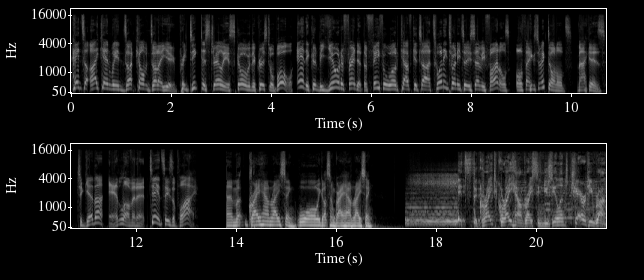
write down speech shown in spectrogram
Head to iCanWin.com.au, predict Australia's score with a crystal ball, and it could be you and a friend at the FIFA World Cup Qatar 2022 semi finals, all thanks to McDonald's. Maccas, together and loving it. TNC's apply. Um, greyhound racing. Oh, we got some greyhound racing. It's the Great Greyhound Racing New Zealand charity run.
